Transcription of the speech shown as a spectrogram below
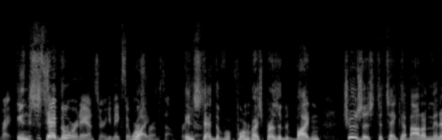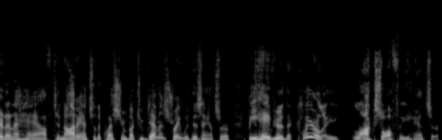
Right. Instead, it's a the- straightforward answer. He makes it worse right. for himself. For sure. Instead, the former Vice President Biden chooses to take about a minute and a half to not answer the question, but to demonstrate with his answer behavior that clearly locks off the answer.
